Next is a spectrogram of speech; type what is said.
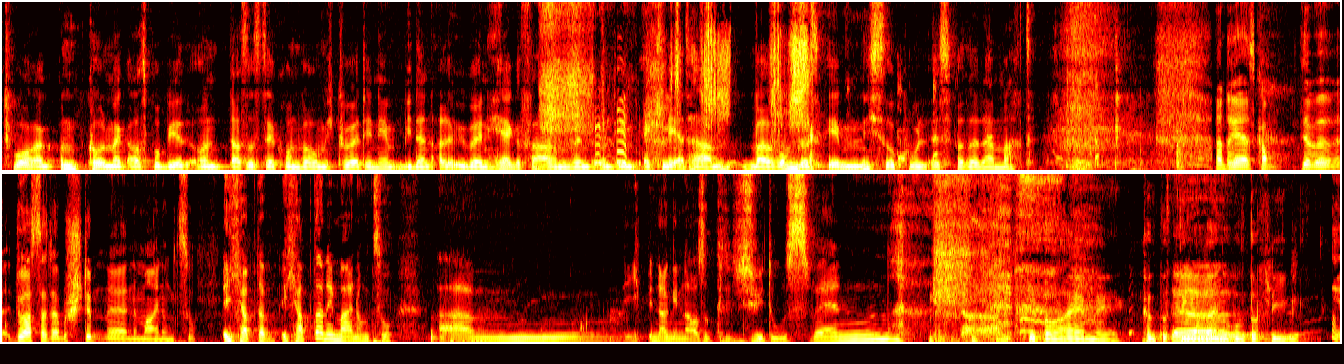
Tworak und Colmac ausprobiert und das ist der Grund, warum ich QWERTY nehme, wie dann alle über ihn hergefahren sind und ihm erklärt haben, warum das eben nicht so cool ist, was er da macht. Andreas, komm, du hast da bestimmt eine, eine Meinung zu. Ich habe da, hab da eine Meinung zu. Ähm, ich bin da genauso kritisch wie du, Sven. Ja, heim, ey. Könnt das Ding ähm, alleine runterfliegen.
